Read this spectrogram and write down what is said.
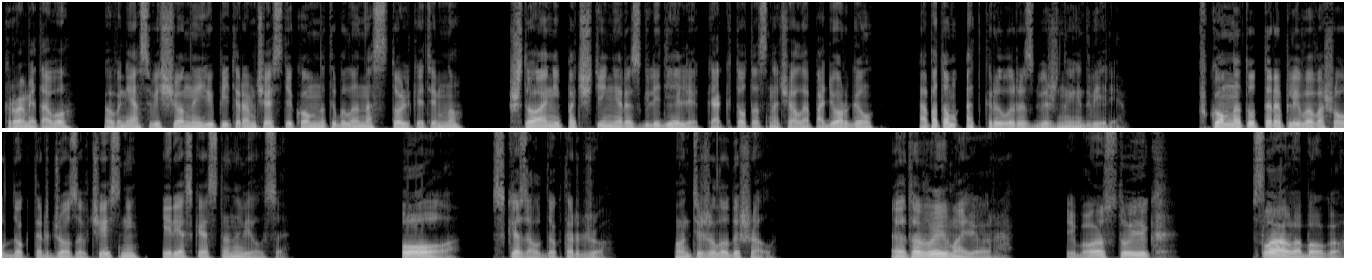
Кроме того, в неосвещенной Юпитером части комнаты было настолько темно, что они почти не разглядели, как кто-то сначала подергал, а потом открыл раздвижные двери. В комнату торопливо вошел доктор Джозеф Чесни и резко остановился. «О!» — сказал доктор Джо. Он тяжело дышал. «Это вы, майор. И Бостуик. Слава богу!»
